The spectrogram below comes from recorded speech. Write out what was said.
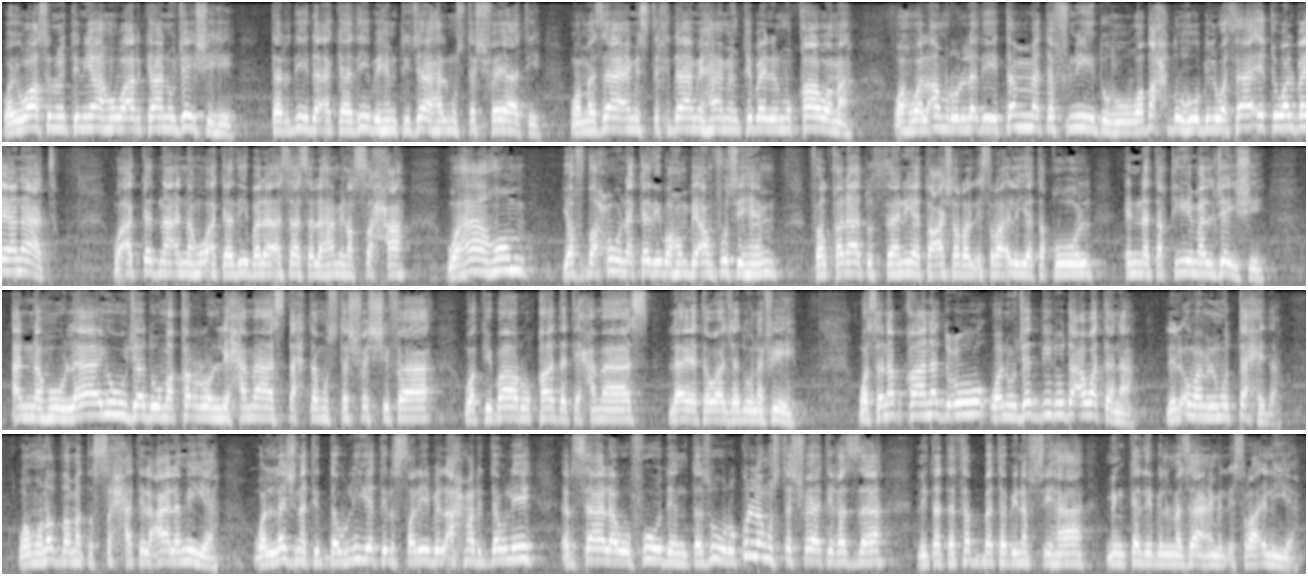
ويواصل نتنياهو وأركان جيشه ترديد أكاذيبهم تجاه المستشفيات ومزاعم استخدامها من قبل المقاومة وهو الأمر الذي تم تفنيده وضحضه بالوثائق والبيانات. وأكدنا أنه أكاذيب لا أساس لها من الصحة وها هم يفضحون كذبهم بأنفسهم. فالقناة الثانية عشر الإسرائيلية تقول إن تقييم الجيش أنه لا يوجد مقر لحماس تحت مستشفى الشفاء وكبار قادة حماس لا يتواجدون فيه. وسنبقى ندعو ونجدد دعوتنا للأمم المتحدة ومنظمة الصحة العالمية واللجنة الدولية للصليب الأحمر الدولي إرسال وفود تزور كل مستشفيات غزة لتتثبت بنفسها من كذب المزاعم الإسرائيلية.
